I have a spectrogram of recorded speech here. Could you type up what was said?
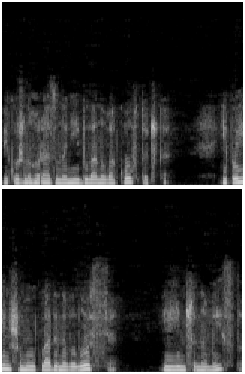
І кожного разу на ній була нова кофточка, і по-іншому укладене волосся, і інше намисто.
